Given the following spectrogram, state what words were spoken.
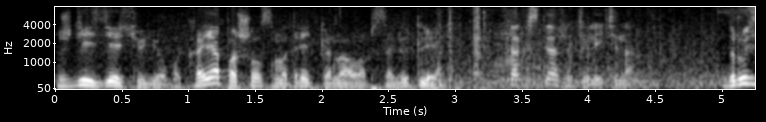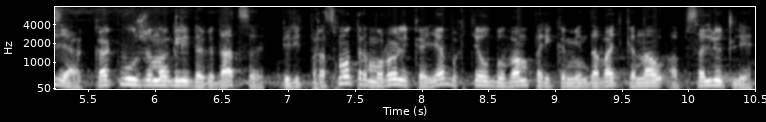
Жди здесь, уебок, а я пошел смотреть канал Абсолютли. Как скажете, лейтенант. Друзья, как вы уже могли догадаться, перед просмотром ролика я бы хотел бы вам порекомендовать канал Абсолютли.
